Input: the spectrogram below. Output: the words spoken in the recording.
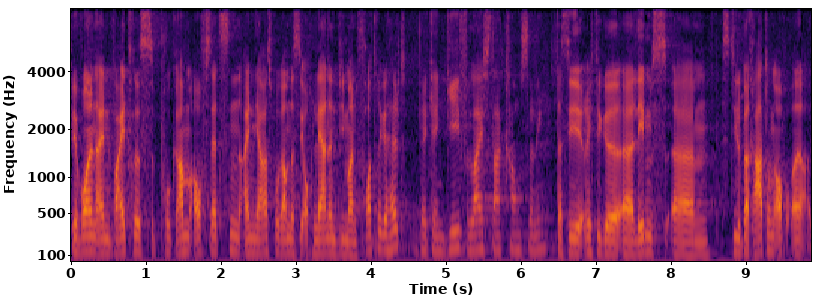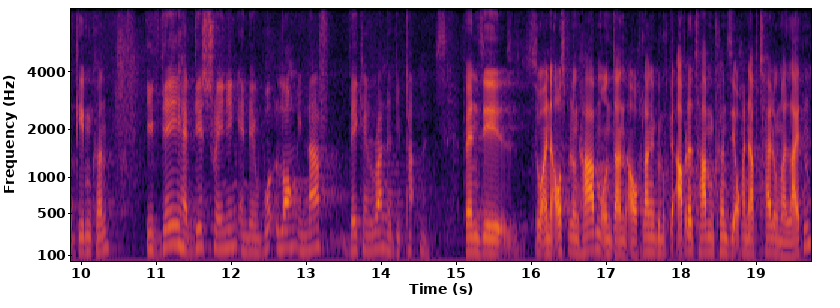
Wir wollen ein weiteres Programm aufsetzen, ein Jahresprogramm, dass sie auch lernen, wie man Vorträge hält, They can give lifestyle counseling. dass sie richtige äh, Lebensstilberatung auch äh, geben können. If they have this training and they work long enough, they can run a department. Wenn Sie so eine Ausbildung haben und dann auch lange genug gearbeitet haben, können Sie auch eine Abteilung mal leiten.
